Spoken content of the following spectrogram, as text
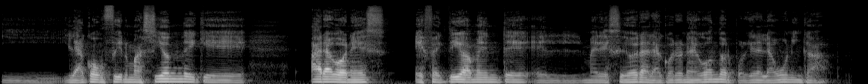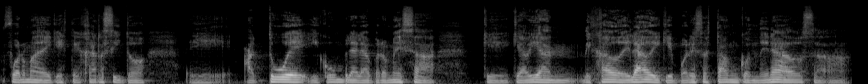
y, la confirmación de que Aragón es efectivamente el merecedor a la corona de Gondor, porque era la única forma de que este ejército eh, actúe y cumpla la promesa que, habían dejado de lado y que por eso estaban condenados a,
